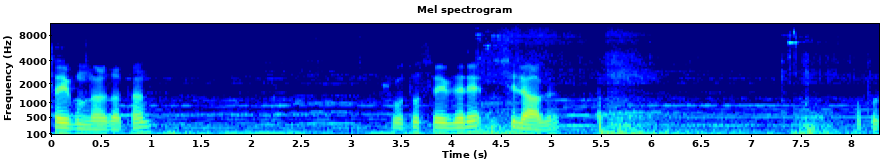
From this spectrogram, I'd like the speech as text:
Save bunlar zaten. Şu auto save'leri sil abi. Auto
